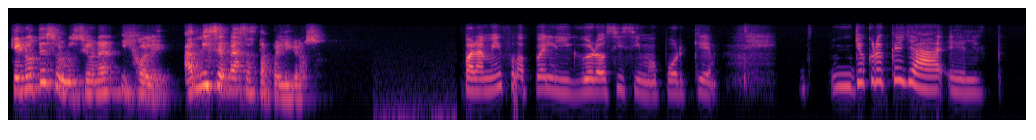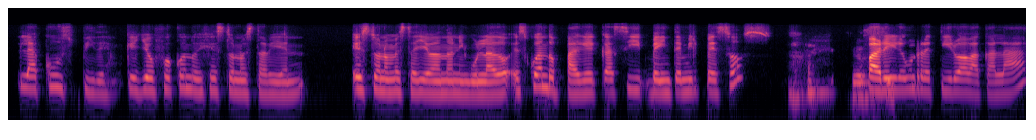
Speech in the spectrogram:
que no te solucionan, híjole, a mí se me hace hasta peligroso. Para mí fue peligrosísimo porque yo creo que ya el, la cúspide que yo fue cuando dije esto no está bien, esto no me está llevando a ningún lado, es cuando pagué casi 20 mil pesos para ir a un retiro a Bacalar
